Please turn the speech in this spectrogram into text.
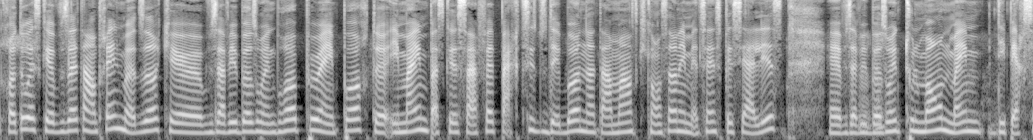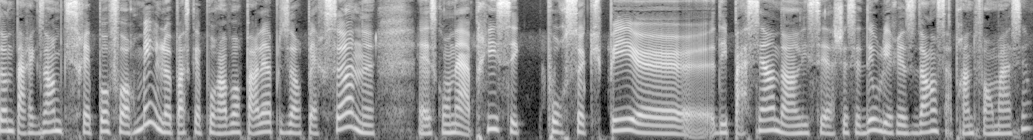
Croteau, est-ce que vous êtes en train de me dire que vous avez besoin de bras, peu importe, et même parce que ça fait partie du débat, notamment en ce qui concerne les médecins spécialistes, euh, vous avez mm-hmm. besoin de tout le monde, même des personnes, par exemple, qui ne seraient pas formées, là, parce que pour avoir parlé à plusieurs personnes, euh, ce qu'on a appris, c'est que pour s'occuper euh, des patients dans les CHSLD ou les résidences, ça prend une formation?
